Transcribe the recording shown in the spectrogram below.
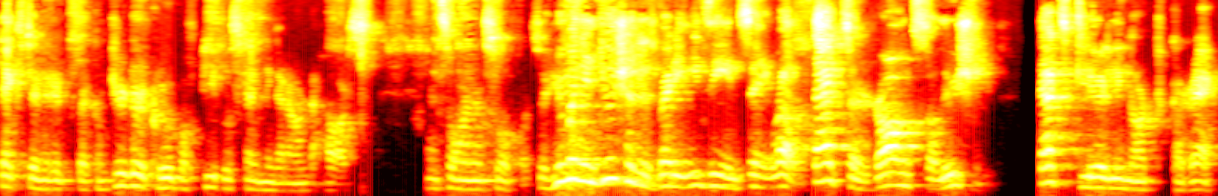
text generated by computer, group of people standing around a horse, and so on and so forth. So human intuition is very easy in saying, well, that's a wrong solution. That's clearly not correct.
